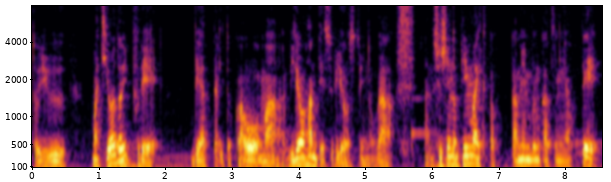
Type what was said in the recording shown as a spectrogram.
という、まあ、際どいプレーであったりとかを、まあ、ビデオ判定する様子というのがあの主審のピンマイクと画面分割によって、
